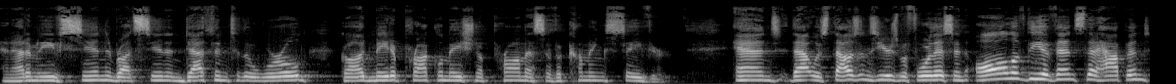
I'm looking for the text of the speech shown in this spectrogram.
and Adam and Eve sinned and brought sin and death into the world, God made a proclamation, a promise of a coming Savior. And that was thousands of years before this, and all of the events that happened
